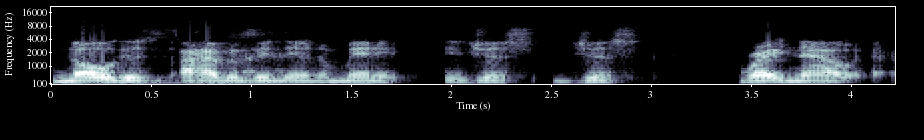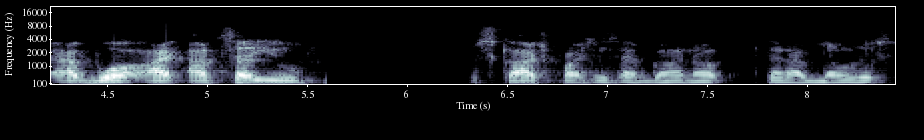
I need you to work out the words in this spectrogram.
no, this I haven't been there in a minute. It just just right now. I, well, I, I'll tell you, Scotch prices have gone up that I've noticed.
